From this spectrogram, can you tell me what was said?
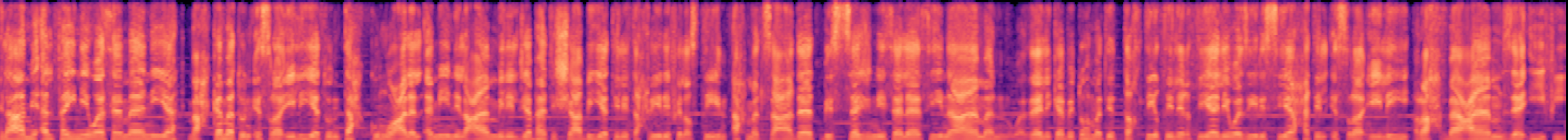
في العام 2008 محكمة إسرائيلية تحكم على الأمين العام للجبهة الشعبية لتحرير فلسطين أحمد سعادات بالسجن 30 عاما وذلك بتهمة التخطيط لاغتيال وزير السياحة الإسرائيلي رحبعام زائيفي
